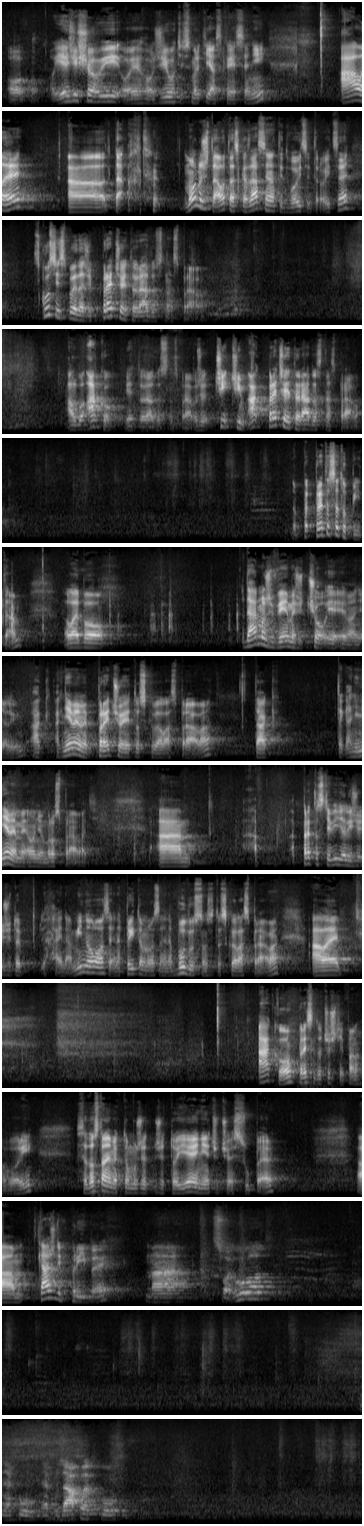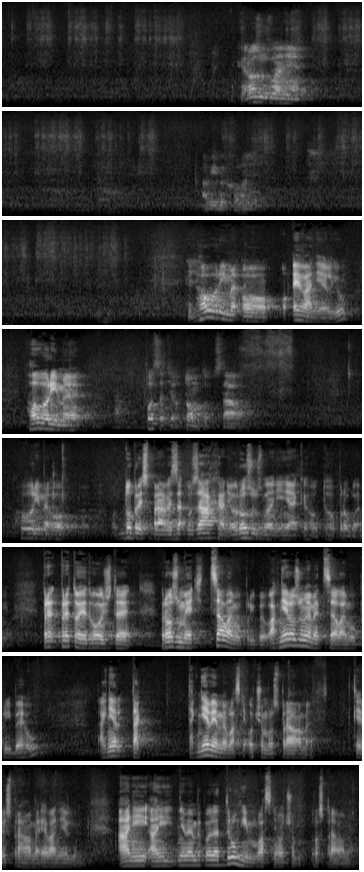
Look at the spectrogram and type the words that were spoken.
o, o Ježišovi, o jeho živote, smrti a skresení, ale a, tá, tá, možno, že tá otázka zase na tie dvojice, trojice, skúste si povedať, že prečo je to radostná správa. Alebo ako je to radostná správa? Že, či, čím, a, prečo je to radostná správa? No, pre, preto sa to pýtam, lebo dármo, že vieme, že čo je evanelium. Ak, ak nevieme, prečo je to skvelá správa, tak, tak ani nevieme o ňom rozprávať. A, a, a preto ste videli, že, že to je aj na minulosť, aj na prítomnosť, aj na budúcnosť je to skvelá správa, ale ako, presne to, čo Štepan hovorí, sa dostaneme k tomu, že, že to je niečo, čo je super. Um, každý príbeh má svoj úvod, nejakú, nejakú zápletku, také rozuzlenie a vyvrcholenie. Keď hovoríme o, o evaneliu, hovoríme v podstate o tomto stále. Hovoríme o, o dobrej správe, o záchrane, o rozuzlení nejakého toho problému. Pre, preto je dôležité rozumieť celému príbehu. Ak nerozumieme celému príbehu, ak ne, tak, tak nevieme vlastne, o čom rozprávame, keď rozprávame evanelium. Ani, ani nevieme povedať druhým vlastne, o čom rozprávame.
